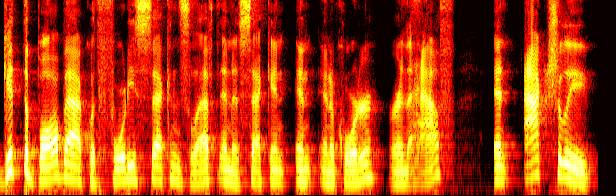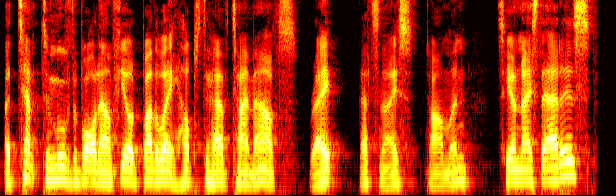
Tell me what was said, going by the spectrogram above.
get the ball back with 40 seconds left in a second, in, in a quarter or in the half, and actually attempt to move the ball downfield. By the way, helps to have timeouts, right? That's nice. Tomlin. See how nice that is?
